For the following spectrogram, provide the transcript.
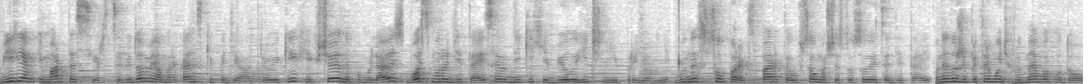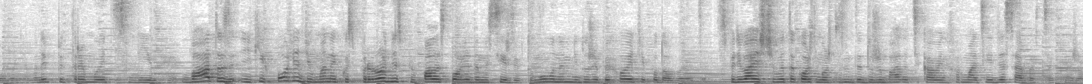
Вільям і Марта Сірс це відомі американські педіатри, у яких, якщо я не помиляюсь, восьмеро дітей, серед яких є біологічні і прийомні. Вони суперексперти у всьому, що стосується дітей. Вони дуже підтримують грудне вигодовування, вони підтримують слінги. Багато з яких поглядів в мене якось природньо співпали з поглядами сірзів, тому вони мені дуже підходять і подобаються. Сподіваюся, що ви також зможете знайти дуже багато цікавої інформації для себе з цих книжок.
